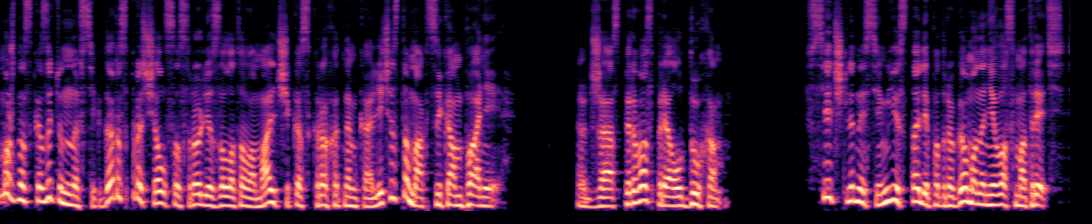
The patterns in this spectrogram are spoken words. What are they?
Можно сказать, он навсегда распрощался с ролью золотого мальчика с крохотным количеством акций компании. Джаспер воспрял духом. Все члены семьи стали по-другому на него смотреть.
